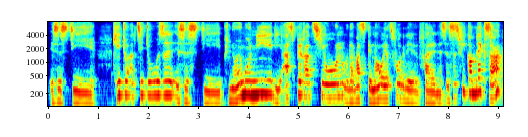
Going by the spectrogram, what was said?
Ist es die Ketoazidose? Ist es die Pneumonie, die Aspiration oder was genau jetzt vorgefallen ist? Es ist viel komplexer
